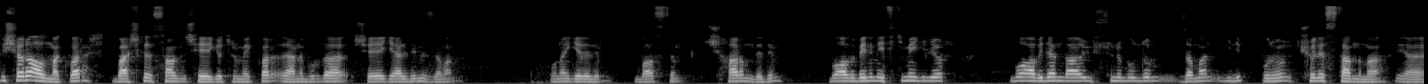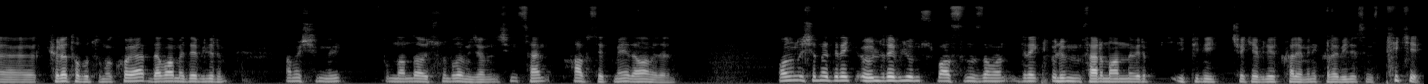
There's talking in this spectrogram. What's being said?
dışarı almak var. Başka san şeye götürmek var. Yani burada şeye geldiğimiz zaman buna gelelim. Bastım. Charm dedim. Bu abi benim etkime geliyor. Bu abiden daha üstünü bulduğum zaman gidip bunu köle standıma, yani köle tabutuma koyar devam edebilirim. Ama şimdi bundan daha üstünü bulamayacağım için sen hapsetmeye devam edelim. Onun dışında direkt öldürebiliyorsunuz. Bastığınız zaman direkt ölüm fermanını verip ipini çekebilir, kalemini kırabilirsiniz. Peki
